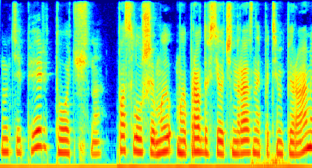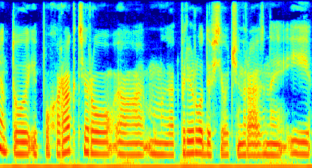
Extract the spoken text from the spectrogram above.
ну теперь точно. Послушай, мы, мы правда все очень разные по темпераменту и по характеру. А, мы от природы все очень разные. И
